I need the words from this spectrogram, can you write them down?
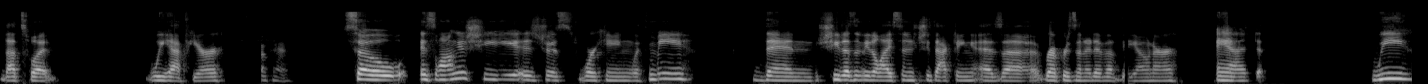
That's what we have here. okay. So as long as she is just working with me, then she doesn't need a license. She's acting as a representative of the owner. And we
